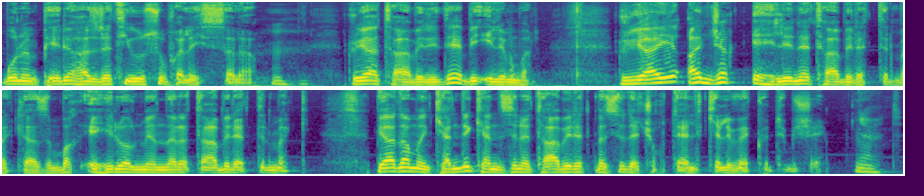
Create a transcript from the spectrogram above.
bunun piri Hazreti Yusuf Aleyhisselam. Rüya tabiri de bir ilim var. Rüyayı ancak ehline tabir ettirmek lazım. Bak ehil olmayanlara tabir ettirmek. Bir adamın kendi kendisine tabir etmesi de çok tehlikeli ve kötü bir şey. Evet.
